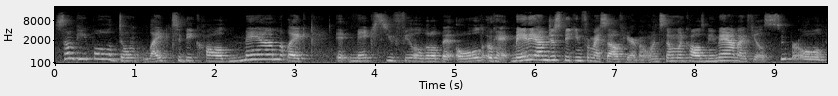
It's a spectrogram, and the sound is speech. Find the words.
some people don't like to be called ma'am. Like, it makes you feel a little bit old. Okay, maybe I'm just speaking for myself here, but when someone calls me ma'am, I feel super old.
